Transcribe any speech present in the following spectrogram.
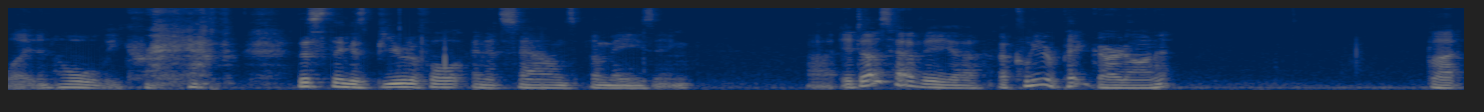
played and holy crap. This thing is beautiful and it sounds amazing. Uh, it does have a, uh, a clear pickguard on it but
